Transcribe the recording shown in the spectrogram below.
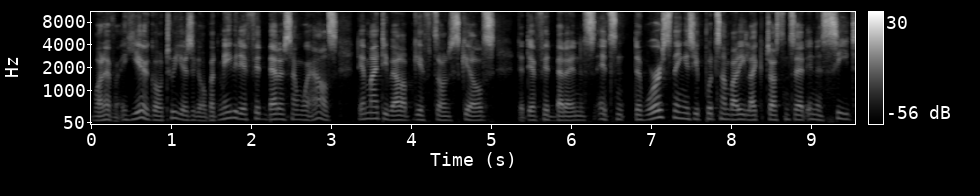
whatever a year ago two years ago but maybe they fit better somewhere else. They might develop gifts or skills that they fit better. And it's it's the worst thing is you put somebody like justin said in a seat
